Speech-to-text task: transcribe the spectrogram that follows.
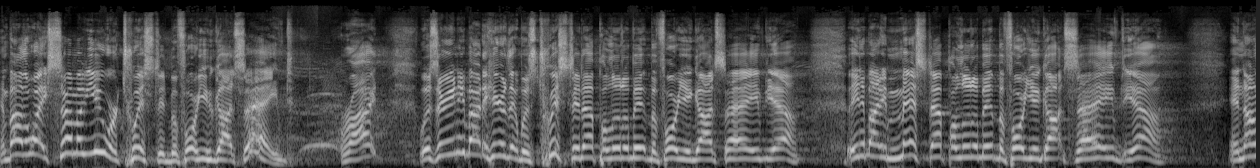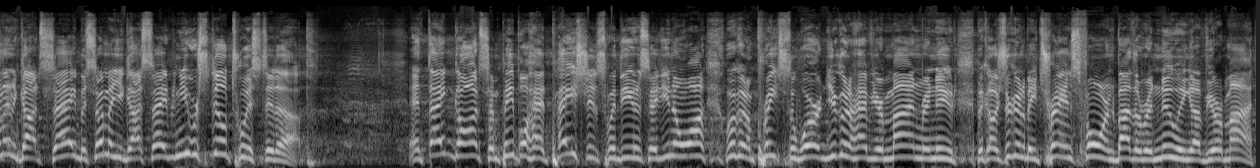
And by the way, some of you were twisted before you got saved, right? Was there anybody here that was twisted up a little bit before you got saved? Yeah. Anybody messed up a little bit before you got saved? Yeah. And not only got saved, but some of you got saved and you were still twisted up. And thank God some people had patience with you and said, you know what? We're going to preach the word and you're going to have your mind renewed because you're going to be transformed by the renewing of your mind.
